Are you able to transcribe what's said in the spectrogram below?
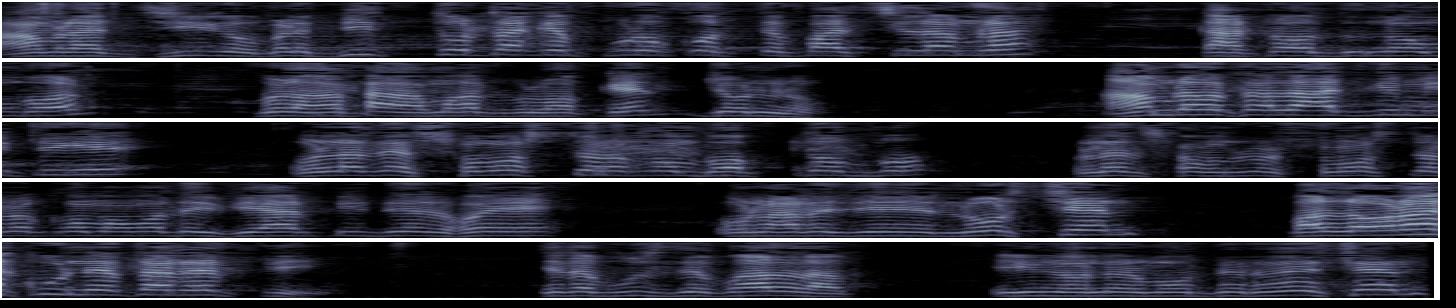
আমরা জিরো মানে বৃত্তটাকে পুরো করতে পারছিলাম না কাটোয়া দু নম্বর আমার ব্লকের জন্য। আমরাও তাহলে আজকে মিটিংয়ে ওনাদের সমস্ত রকম বক্তব্য, ওনাদের সম- সমস্ত রকম আমাদের ভিআরপিদের হয়ে ওনারা যে লড়ছেন, বা লড়াকু নেতা নেত্রী, যেটা বুঝতে পারলাম, ইউনিয়নের মধ্যে রয়েছেন,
